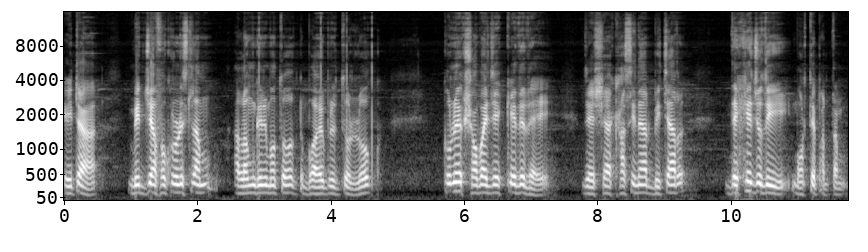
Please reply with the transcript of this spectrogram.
এইটা মির্জা ফখরুল ইসলাম আলমগীর মতো একটা বয়োবৃদ্ধ লোক। কোনো এক সবাই যে কেঁদে দেয় যে শেখ হাসিনার বিচার দেখে যদি মরতে পারতাম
